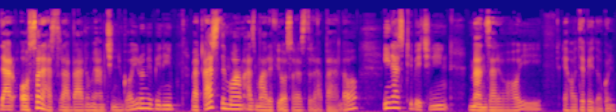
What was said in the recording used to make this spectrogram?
در آثار حضرت رب برنامه همچین نگاهی رو می‌بینیم و قصد ما هم از معرفی آثار حضرت رب این است که به چنین منظره هایی احاطه پیدا کنیم.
